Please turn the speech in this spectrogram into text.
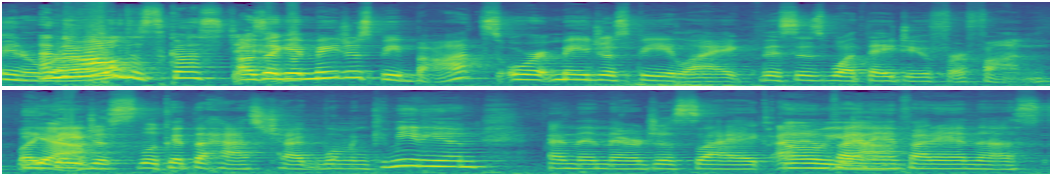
in a and they're all disgusting. I was like, it may just be bots, or it may just be like this is what they do for fun. Like Yeah. they just look at the hashtag woman comedian, and then they're just like, I Oh, don't find yeah. funny in this.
